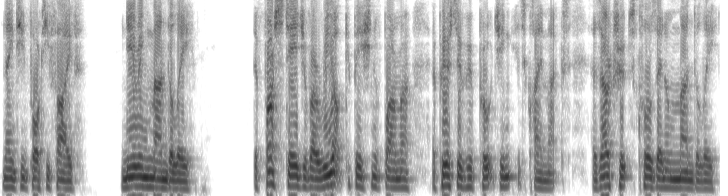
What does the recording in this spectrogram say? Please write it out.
1945, nearing Mandalay. The first stage of our reoccupation of Burma appears to be approaching its climax as our troops close in on Mandalay.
